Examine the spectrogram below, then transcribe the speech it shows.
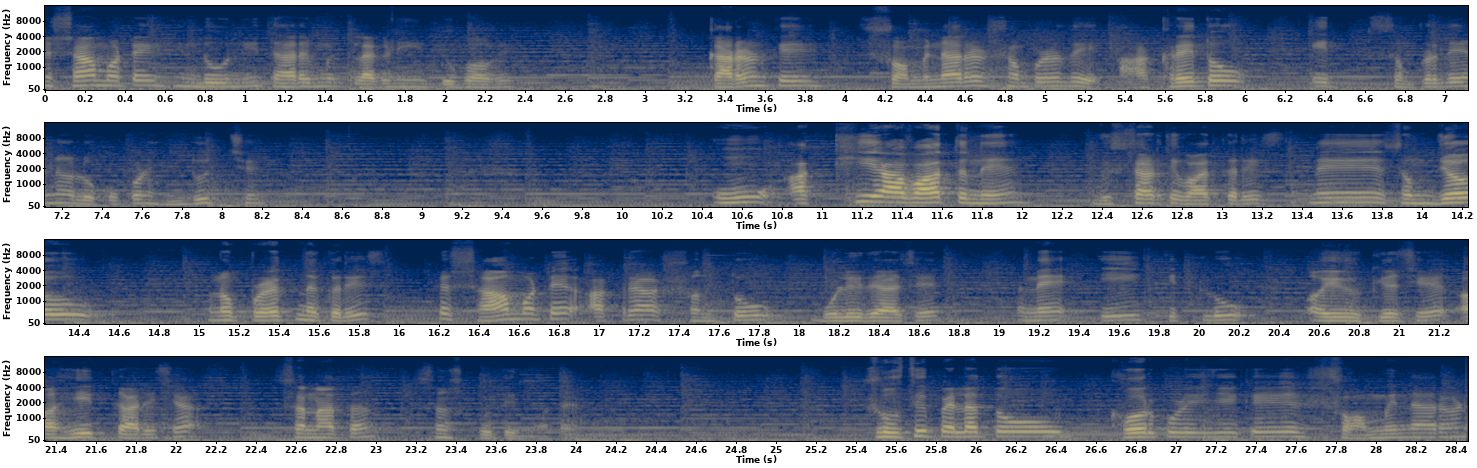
ને શા માટે હિન્દુઓની ધાર્મિક લાગણી દુભાવે? કારણ કે સ્વામિનારાયણ સંપ્રદાય આખરે તો એ સંપ્રદાયના લોકો પણ હિન્દુ જ છે. હું આખી આ વાતને વિસ્તારથી વાત કરીશ ને સમજાવવાનો પ્રયત્ન કરીશ કે શા માટે આખરે આ સંતો બોલી રહ્યા છે અને એ કેટલું અયોગ્ય છે, અહિતકારી છે સનાતન સંસ્કૃતિ માટે. સૌથી પહેલાં તો ખબર પડી છે કે સ્વામિનારાયણ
